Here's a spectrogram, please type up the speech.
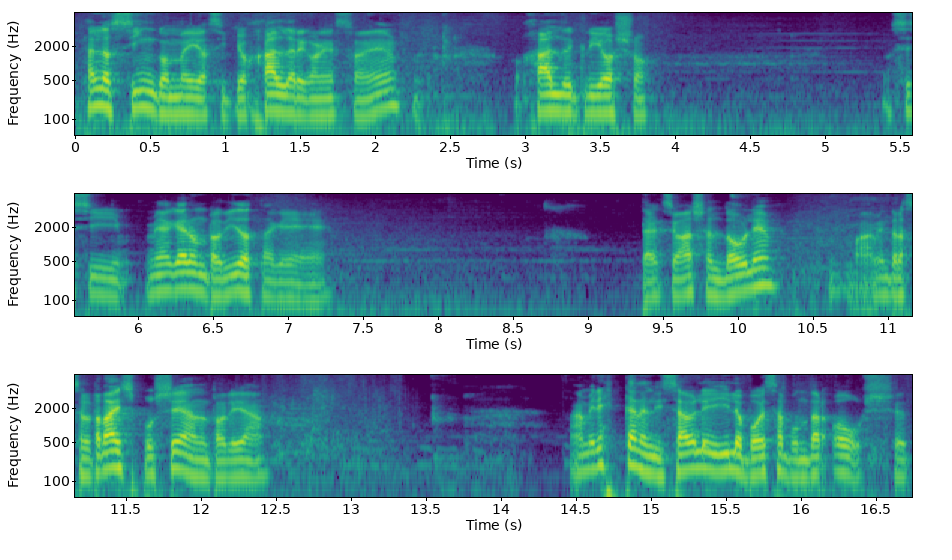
Están los 5 en medio, así que ojalá con eso, eh. Hal del criollo. No sé si... Me voy a quedar un ratito hasta que... Hasta que se vaya el doble. mientras el Rise pushea en realidad. Ah, mira, es canalizable y lo podés apuntar. Oh, shit.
